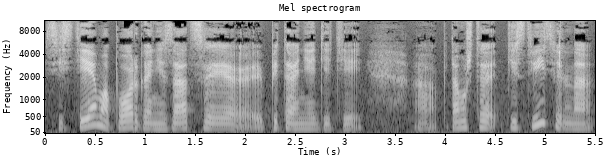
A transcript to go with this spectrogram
система по организации питания детей. Потому что действительно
